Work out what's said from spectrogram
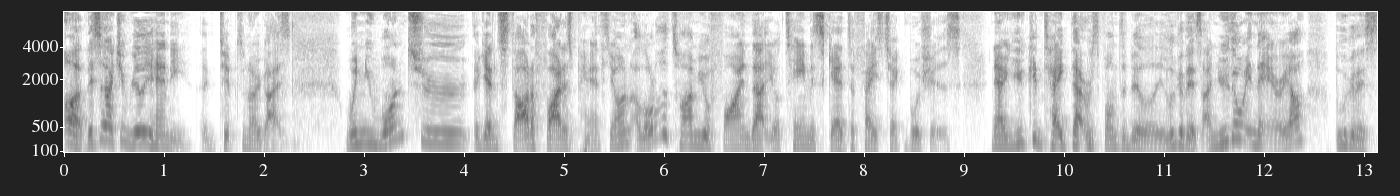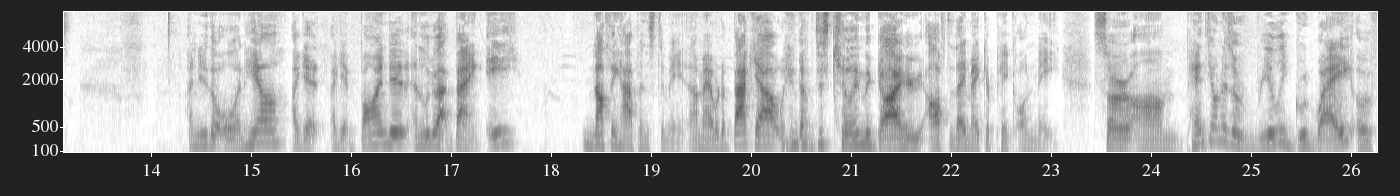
Oh, this is actually really handy. A tip to know, guys when you want to, again, start a fight as Pantheon, a lot of the time you'll find that your team is scared to face check bushes. Now, you can take that responsibility. Look at this. I knew they were in the area, but look at this. I knew they're all in here. I get I get binded, and look at that. Bang. E. Nothing happens to me. I'm able to back out. We end up just killing the guy who, after they make a pick on me. So, um, Pantheon is a really good way of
